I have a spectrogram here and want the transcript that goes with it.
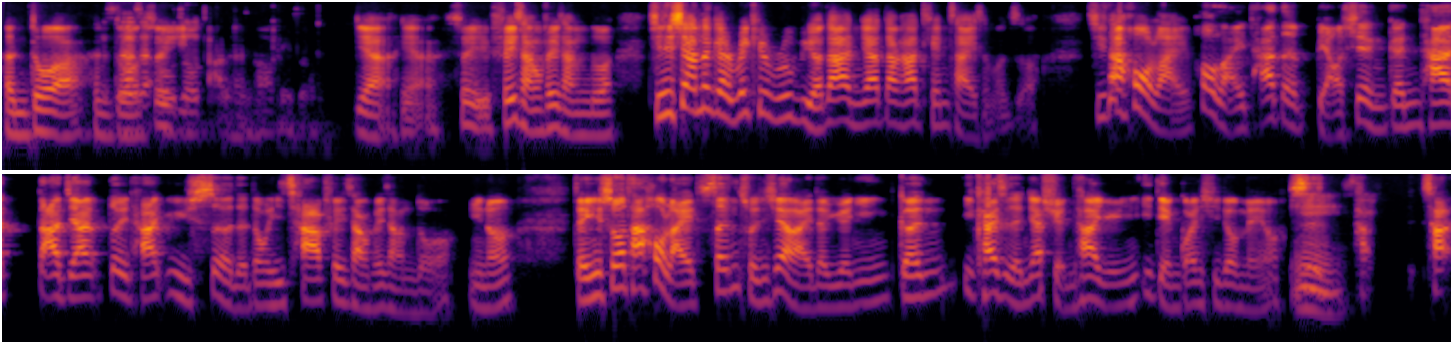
很多啊，很多。所以欧洲打的很好那种。Yeah yeah，所以非常非常多。其实像那个 Ricky Rubio，大家人家当他天才什么之后，其实他后来后来他的表现跟他大家对他预设的东西差非常非常多，You know。等于说他后来生存下来的原因，跟一开始人家选他的原因一点关系都没有，是他他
